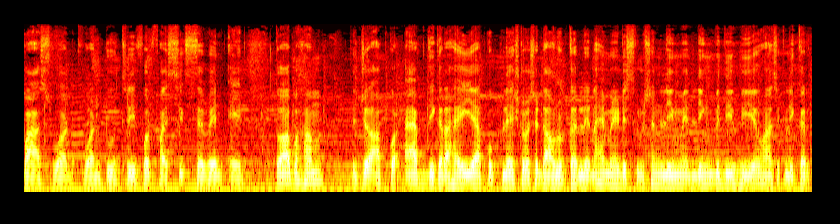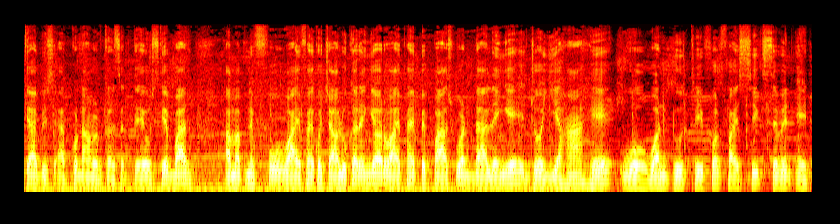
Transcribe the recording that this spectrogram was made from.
password one two three four five six seven eight तो अब हम जो आपको ऐप दिख रहा है, ये आपको प्ले स्टोर से डाउनलोड कर लेना है। मेरे डिस्क्रिप्शन लिंक में लिंक भी दी हुई है, वहाँ से क्लिक करके आप इस ऐप को डाउनलोड कर सकते हैं। उसके बाद हम अपने वाईफाई को चालू करेंगे और वाईफाई पे पासवर्ड डालेंगे, जो यहाँ है वो। One two three four five six seven eight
